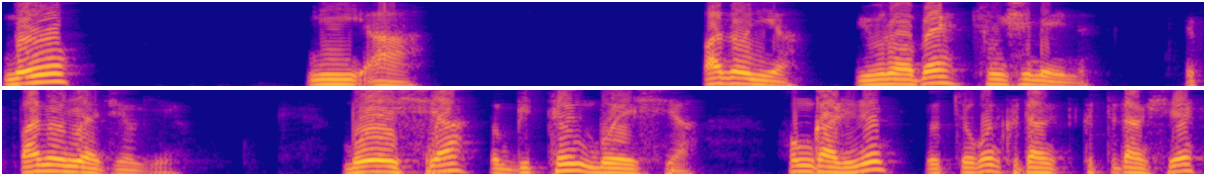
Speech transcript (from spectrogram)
빠노니아 빠노니아 유럽의 중심에 있는 빠노니아 지역이에요. 모에시아 밑은 모에시아 헝가리는 이쪽은 그 당, 그때 당시에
